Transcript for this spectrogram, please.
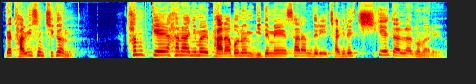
그러니까 다윗은 지금 함께 하나님을 바라보는 믿음의 사람들이 자기를 치게 해달라고 말해요.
